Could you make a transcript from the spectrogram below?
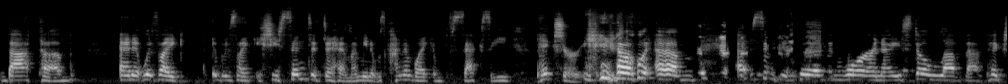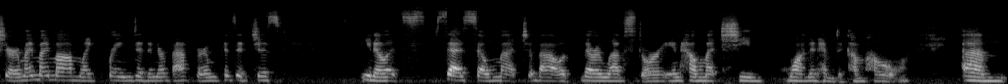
bathtub, and it was like it was like she sent it to him. I mean, it was kind of like a sexy picture, you know, um, him and wore. And I still love that picture. My my mom like framed it in her bathroom because it just, you know, it says so much about their love story and how much she wanted him to come home. Um,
